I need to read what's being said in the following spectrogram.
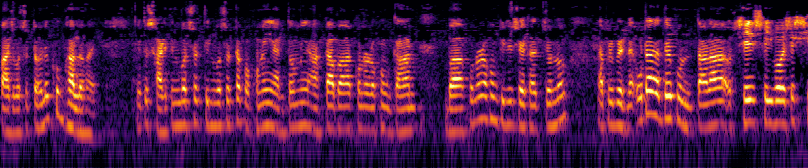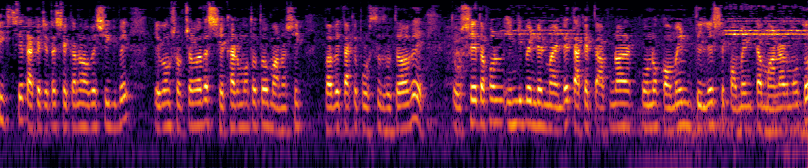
পাঁচ বছরটা হলে খুব ভালো হয়। কিন্তু সাড়ে তিন বছর, তিন বছরটা কখনোই একদমই আঁকা বা কোনো রকম গান বা কোনো রকম কিছু শেখার জন্য প্রিপেয়ার না। ওটা দেখুন, তারা সে সেই বয়সে শিখছে, তাকে যেটা শেখানো হবে শিখবে এবং সবচেয়ে কথা শেখার মতো তো মানসিকভাবে তাকে প্রস্তুত হতে হবে। তো সে তখন ইন্ডিপেন্ডেন্ট মাইন্ডে তাকে আপনার কোনো কমেন্ট দিলে সে কমেন্টটা মানার মতো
